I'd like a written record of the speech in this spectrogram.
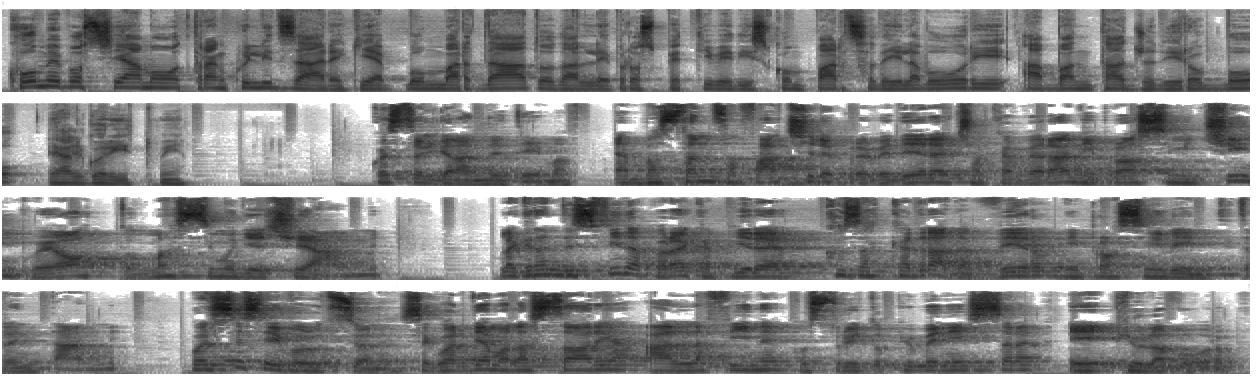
come possiamo tranquillizzare chi è bombardato dalle prospettive di scomparsa dei lavori a vantaggio di robot e algoritmi? Questo è il grande tema. È abbastanza facile prevedere ciò che avverrà nei prossimi 5, 8, massimo 10 anni. La grande sfida però è capire cosa accadrà davvero nei prossimi 20, 30 anni. Qualsiasi rivoluzione, se guardiamo la storia, ha alla fine costruito più benessere e più lavoro.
